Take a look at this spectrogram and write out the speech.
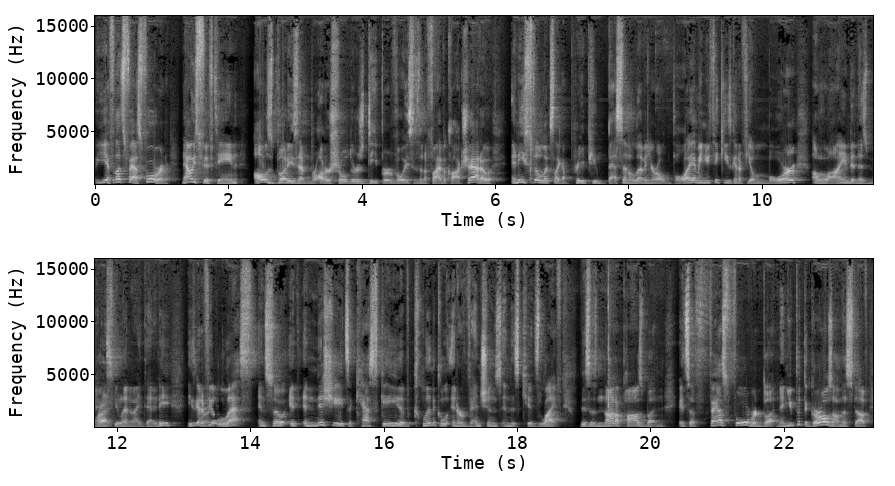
yeah, let's fast forward. Now he's 15. All his buddies have broader shoulders, deeper voices, and a five o'clock shadow, and he still looks like a prepubescent 11 year old boy. I mean, you think he's going to feel more aligned in his Right. masculine identity? He's going Right. to feel less. And so it initiates a cascade of clinical interventions in this kid's life. This is not a pause button, it's a fast forward button. And you put the girls on this stuff,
